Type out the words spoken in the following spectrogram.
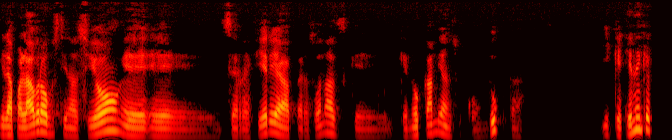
Y la palabra obstinación eh, eh, se refiere a personas que, que, no cambian su conducta y que tienen que,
